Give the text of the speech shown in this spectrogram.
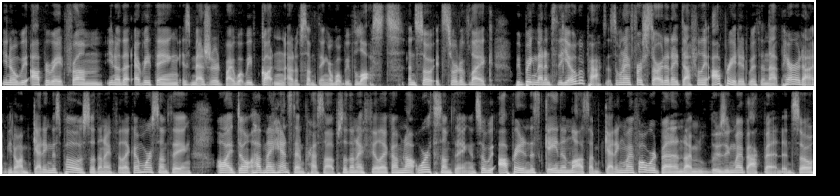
you know, we operate from, you know, that everything is measured by what we've gotten out of something or what we've lost. And so it's sort of like we bring that into the yoga practice. When I first started, I definitely operated within that paradigm. You know, I'm getting this pose, so then I feel like I'm worth something. Oh, I don't have my handstand press up, so then I feel like I'm not worth something. And so we operate in this gain and loss. I'm getting my forward bend, I'm losing my back bend. And so,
